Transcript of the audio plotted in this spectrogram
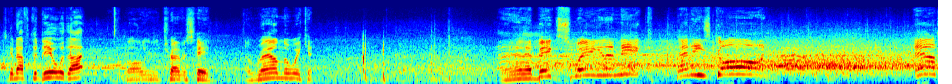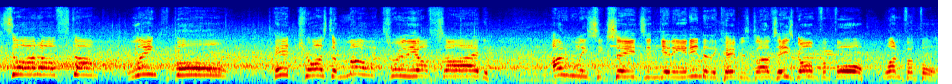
He's going to have to deal with that. Bowling to Travis Head. Around the wicket. And a big swing and a nick. And he's gone. Outside off stump. Length ball. Head tries to mow it through the offside. Only succeeds in getting it into the keeper's gloves. He's gone for four. One for four.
